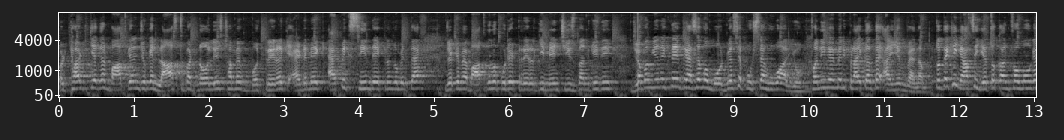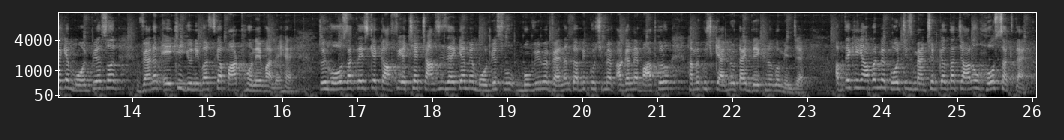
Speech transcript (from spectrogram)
और थर्ड की अगर बात करें जो कि लास्ट बट नो लिस्ट हमें ट्रेलर के एंड में एक एपिक सीन देखने को मिलता है जो कि मैं बात करूँ पूरे ट्रेलर की मेन चीज़ बन गई थी। जब हम ये देखते हैं कैसे वो मोरबियस से पूछते है हुआ यू फनी वे में रिप्लाई करता है आई एम वैनम तो देखिए, यहाँ से ये तो कंफर्म हो गया कि मोरबियस और वैनम एक ही यूनिवर्स का पार्ट होने वाले हैं। तो हो सकता है इसके काफ़ी अच्छे चांसेस है कि हमें मोरबियस मूवी में वैनम का भी कुछ मैं, अगर मैं बात करूँ, हमें कुछ कैमियो टाइप देखने को मिल जाए। अब देखिए यहाँ पर मैं कोई चीज़ मेंशन करता चाह रहा हूँ, हो सकता है।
